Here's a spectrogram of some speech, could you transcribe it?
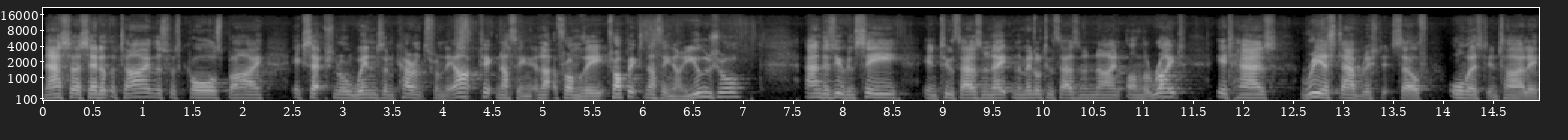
NASA said at the time this was caused by exceptional winds and currents from the Arctic, nothing uh, from the tropics, nothing unusual. And as you can see in 2008 in the middle, 2009 on the right, it has re-established itself almost entirely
